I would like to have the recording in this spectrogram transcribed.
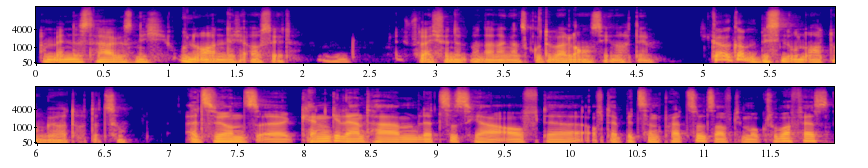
am Ende des Tages nicht unordentlich aussieht. Und vielleicht findet man dann eine ganz gute Balance, je nachdem. Ich glaube, ein bisschen Unordnung gehört auch dazu. Als wir uns äh, kennengelernt haben letztes Jahr auf der, auf der Bits and Pretzels, auf dem Oktoberfest,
